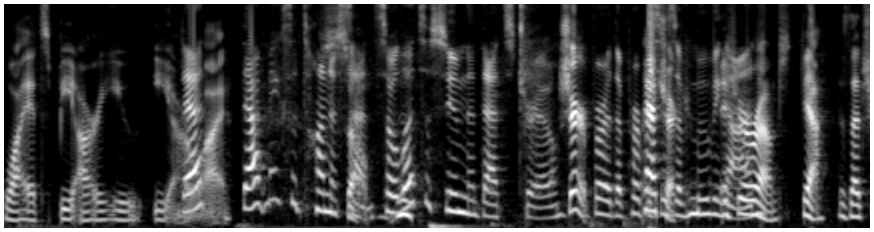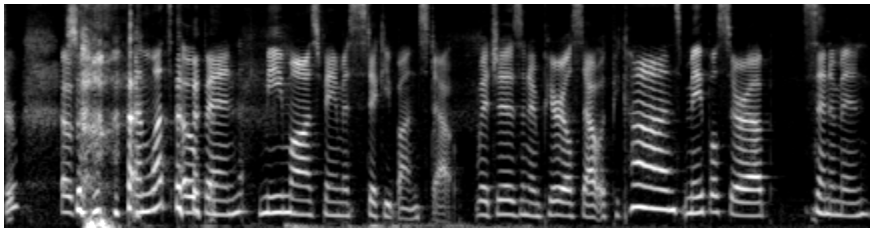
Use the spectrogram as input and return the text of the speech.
why it's B R U E R That, that makes a ton of So- sense. So hmm. let's assume that that's true. Sure. For the purposes Patrick, of moving if on. you're around. Yeah, is that true? Okay. and let's open Meemaw's famous sticky bun stout, which is an imperial stout with pecans, maple syrup, cinnamon,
